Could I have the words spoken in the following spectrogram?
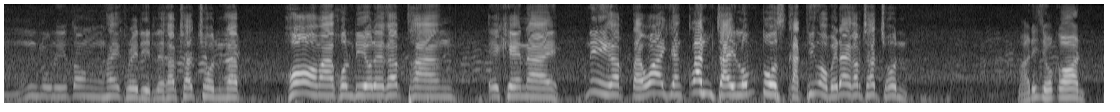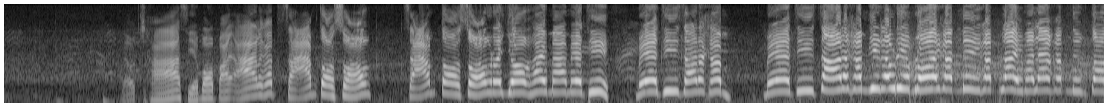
ลูก นี้ต้องให้เครดิตเลยครับ ชัดชนครับห่อมาคนเดียวเลยครับทาง AK9 นี่ครับ แต่ว่ายังกลั้นใจล้มตัวสกัดทิ้งออกไปได้ครับชัดชน มาที่ศิวกร แล้วช้าเสียบอลไปอ่าแล้วครับ 3 ต่อ 2 3 ต่อ 2 ระยองให้มาเมทีเมทีสารคำเมทีสารคำยิงแล้วเรียบร้อยครับนี่ครับไล่มาแล้วครับ 1 ต่อ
